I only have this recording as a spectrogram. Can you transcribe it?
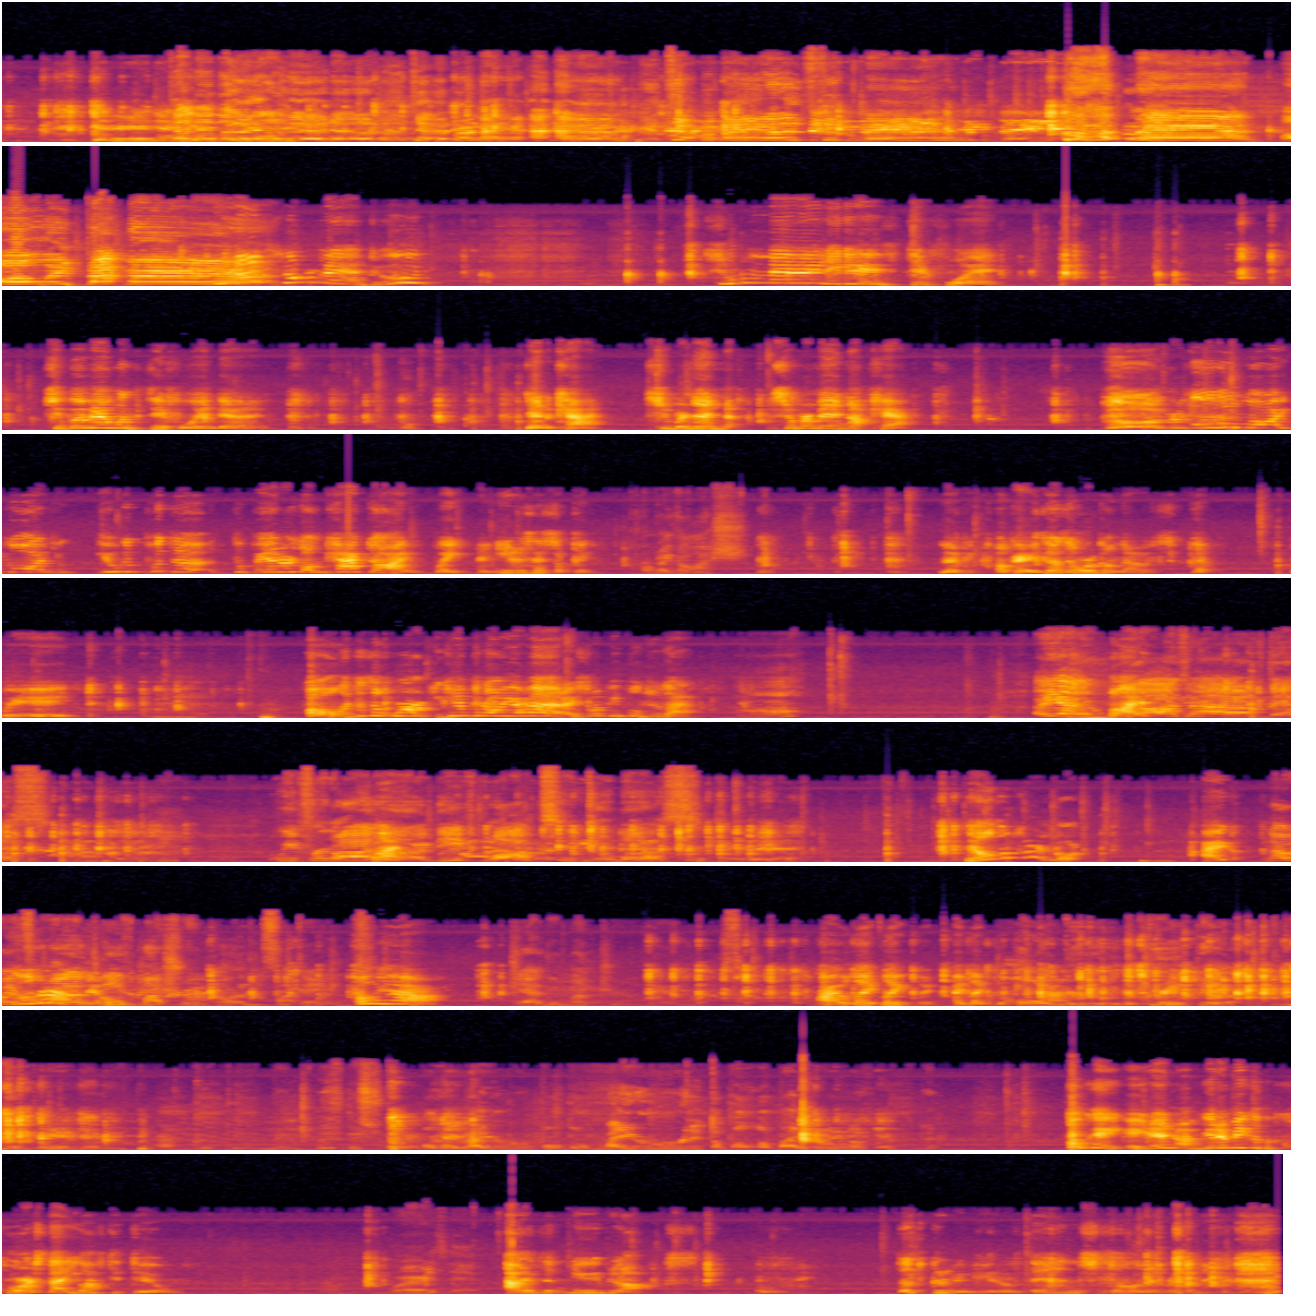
Superman, uh-uh. Superman, Superman, Batman! Holy Batman! You're not Superman, dude. Superman is different. Superman was different than than a cat. Superman, Superman, not cat. oh my God! You you can put the the banners on cacti. Wait, I need to say something. Oh my gosh. Okay, it doesn't work on those. No. Wait. Oh, it doesn't work. You can't put it on your head. I saw people do that. Aw. Oh yeah, we But- also have this. We forgot But- uh, these blocks into this. No, those are not. I. No, we Those forgot new. these mushroom parts things. Oh yeah. Yeah, the mushroom I like like, like I like the pink pattern. It's great. Okay, Aidan, I'm gonna make a course that you have to do Where is it? out of the new blocks. That's gonna be beautiful and still and everything.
